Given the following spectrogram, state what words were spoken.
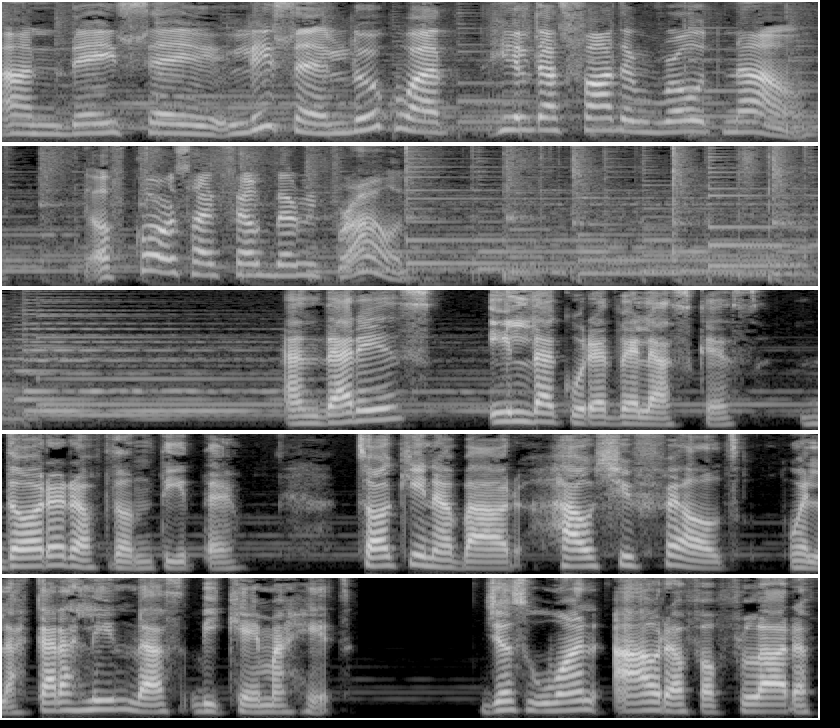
and they say, Listen, look what Hilda's father wrote now. Of course, I felt very proud. And that is Hilda Curet Velázquez, daughter of Don Tite, talking about how she felt when Las Caras Lindas became a hit. Just one out of a flood of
